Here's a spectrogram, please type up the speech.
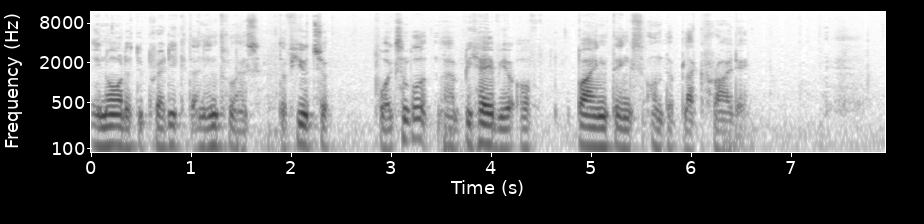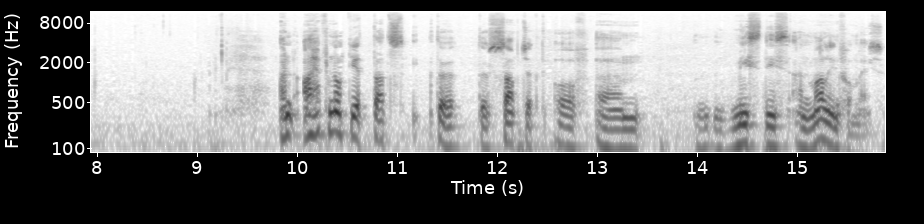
in order to predict and influence the future. For example, uh, behavior of buying things on the Black Friday. And I have not yet touched the, the subject of um, mis, dis, and malinformation.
